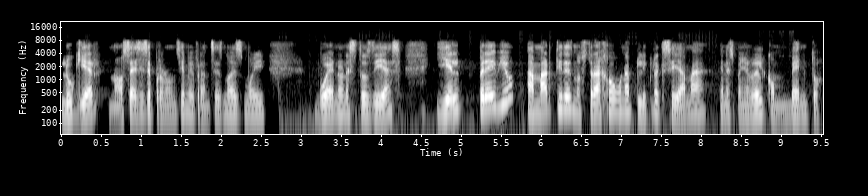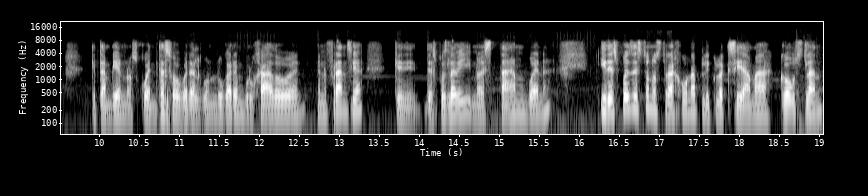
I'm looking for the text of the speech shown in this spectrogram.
Lugier, no sé si se pronuncia, mi francés no es muy bueno en estos días, y el previo a Mártires nos trajo una película que se llama en español El Convento, que también nos cuenta sobre algún lugar embrujado en, en Francia, que después la vi y no es tan buena, y después de esto nos trajo una película que se llama Ghostland,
